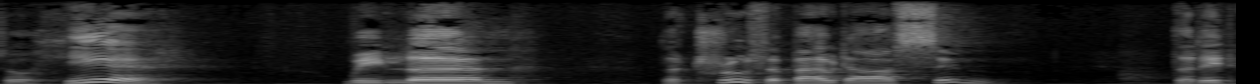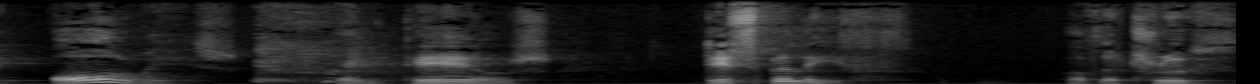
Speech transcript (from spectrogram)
So here we learn the truth about our sin, that it always entails disbelief of the truth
